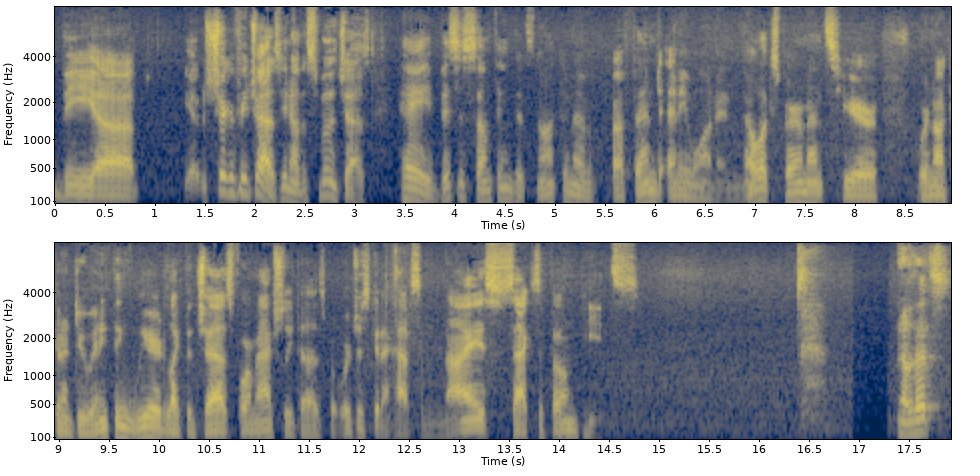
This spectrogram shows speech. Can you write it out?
The yeah, sugar-free jazz, you know, the smooth jazz. Hey, this is something that's not going to offend anyone, and no experiments here. We're not going to do anything weird like the jazz form actually does, but we're just going to have some nice saxophone beats. No, that's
